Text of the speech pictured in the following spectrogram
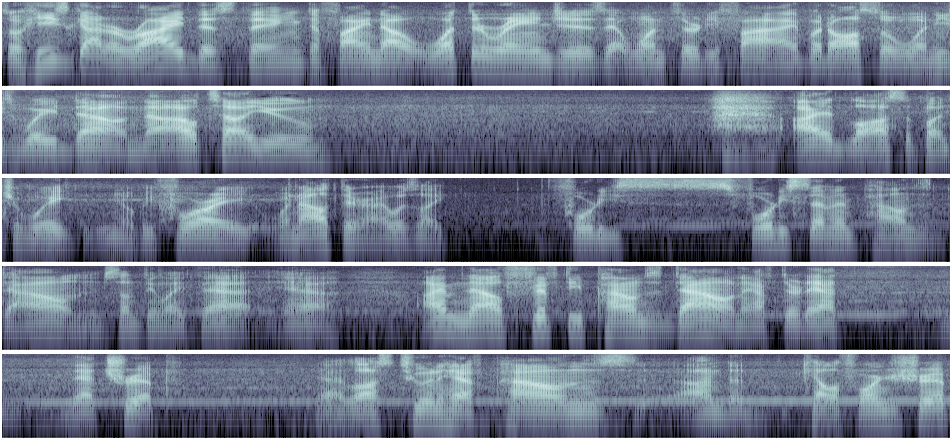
So he's got to ride this thing to find out what the range is at 135, but also when he's weighed down. Now I'll tell you, I had lost a bunch of weight. You know, before I went out there, I was like 40, 47 pounds down, something like that. Yeah, I'm now 50 pounds down after that that trip. Yeah, I lost two and a half pounds on the California trip,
